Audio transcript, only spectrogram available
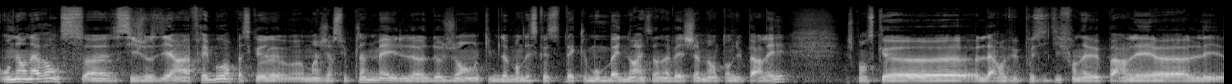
on est en avance, euh, si j'ose dire, à Fribourg, parce que euh, moi j'ai reçu plein de mails de gens qui me demandaient ce que c'était que le Mumbai Noir, ils n'en avaient jamais entendu parler. Je pense que euh, la revue Positif on avait parlé euh,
